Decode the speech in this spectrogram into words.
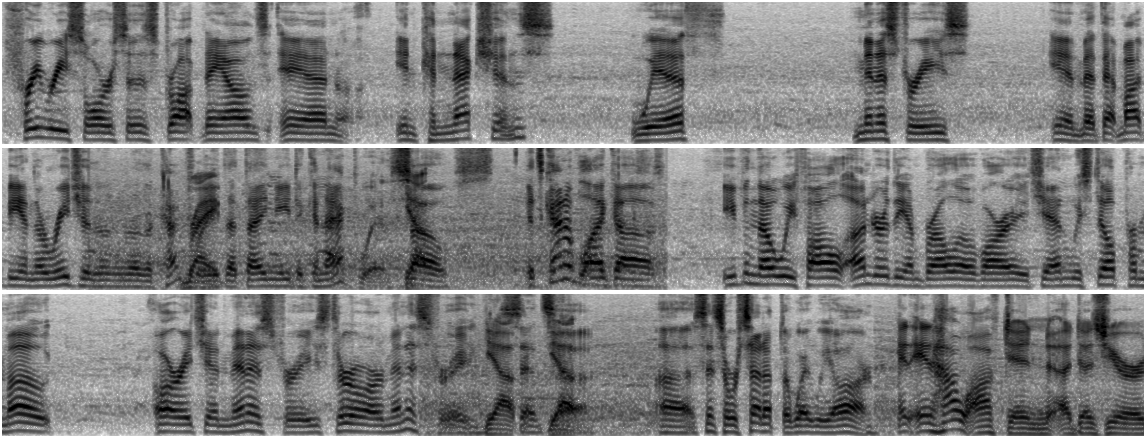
free resources, drop downs, and in connections with ministries in that might be in the region or the country Right. that they need to connect with. So it's kind of like a, even though we fall under the umbrella of RHN, we still promote RHN ministries through our ministry. Yeah, Since yeah. Uh, uh, since we're set up the way we are, And, and how often uh, does your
